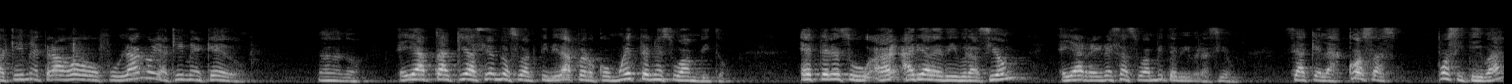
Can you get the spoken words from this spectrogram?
aquí me trajo fulano y aquí me quedo. No, no, no. Ella está aquí haciendo su actividad, pero como este no es su ámbito, este no es su área de vibración, ella regresa a su ámbito de vibración. O sea que las cosas positivas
